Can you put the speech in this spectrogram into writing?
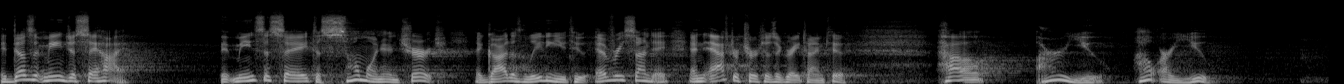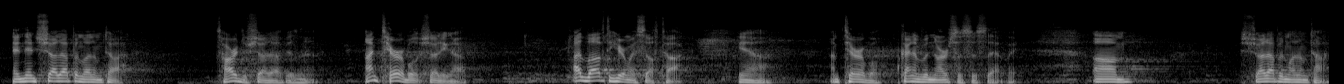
It doesn't mean just say hi. It means to say to someone in church that God is leading you to every Sunday, and after church is a great time too. How are you? How are you? And then shut up and let them talk. It's hard to shut up, isn't it? I'm terrible at shutting up. I love to hear myself talk. Yeah, I'm terrible. Kind of a narcissist that way. Um, shut up and let them talk.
